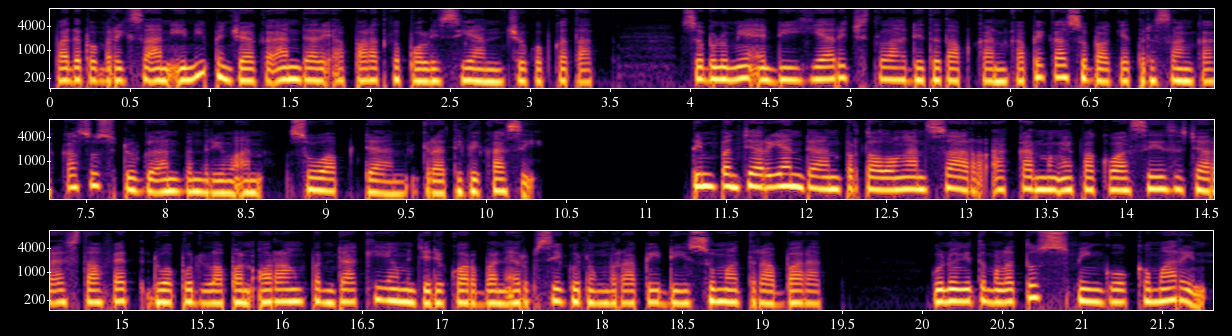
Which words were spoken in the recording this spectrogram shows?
Pada pemeriksaan ini, penjagaan dari aparat kepolisian cukup ketat. Sebelumnya, Edi Yarich telah ditetapkan KPK sebagai tersangka kasus dugaan penerimaan suap dan gratifikasi. Tim pencarian dan pertolongan SAR akan mengevakuasi secara estafet 28 orang pendaki yang menjadi korban erupsi Gunung Merapi di Sumatera Barat. Gunung itu meletus minggu kemarin.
